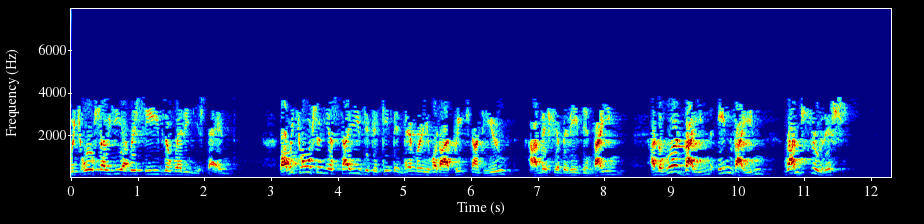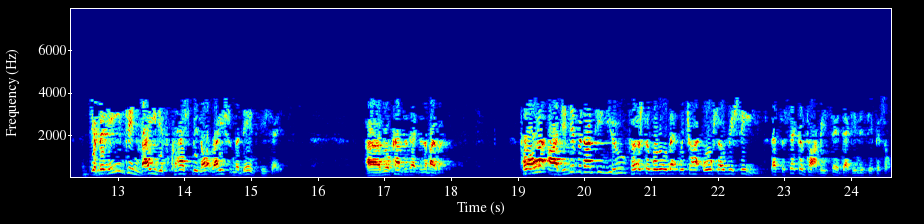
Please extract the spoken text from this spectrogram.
which also ye have received and wherein ye stand, by which also ye are saved if ye keep in memory what I preached unto you, unless ye believed in vain. And the word vain, in vain, runs through this. You believed in vain if Christ be not raised from the dead, he says. Uh, we'll come to that in a moment. For I delivered unto you, first of all, that which I also received. That's the second time he said that in this epistle.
